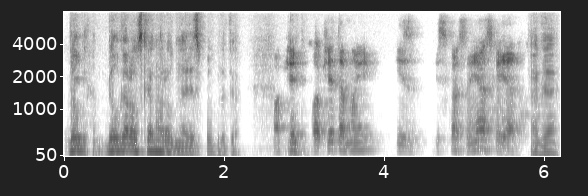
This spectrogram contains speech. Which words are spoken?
Бел- Белгородская Народная Республика. Вообще, вообще-то мы из, из Красноярска я, Ага.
